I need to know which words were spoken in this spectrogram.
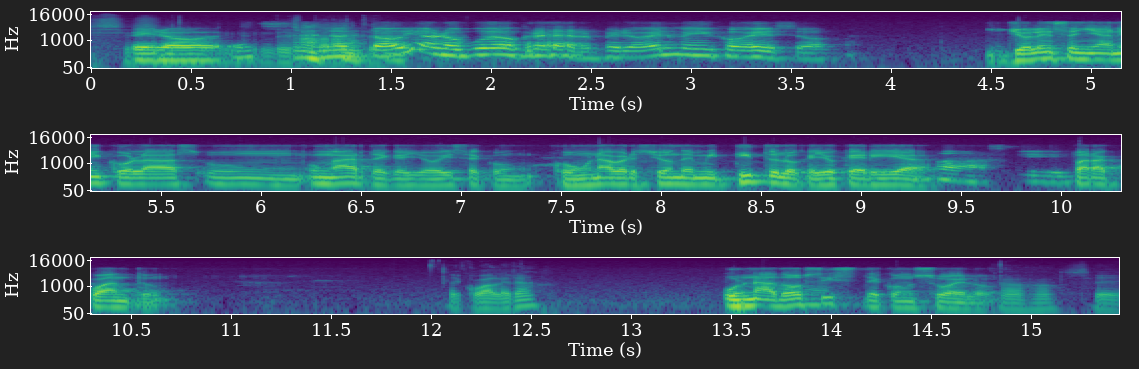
sí, Pero sí, es- disparate. no, todavía no lo puedo creer, pero él me dijo eso. Yo le enseñé a Nicolás un, un arte que yo hice con, con una versión de mi título que yo quería Ah, sí. para Quantum. ¿Y cuál era? Una dosis de consuelo. Ajá, sí.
